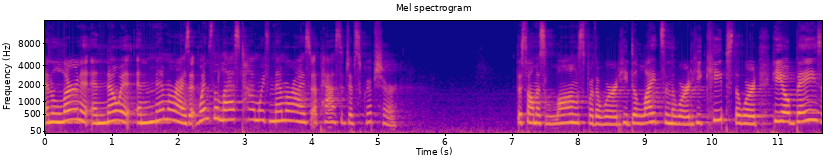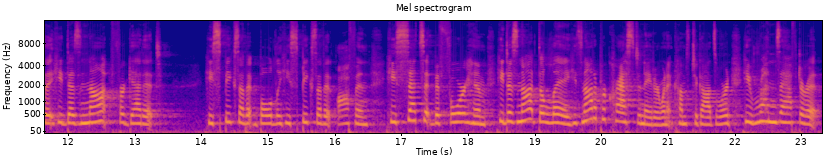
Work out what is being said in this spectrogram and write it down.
and learn it and know it and memorize it. When's the last time we've memorized a passage of Scripture? The psalmist longs for the word. He delights in the word. He keeps the word. He obeys it. He does not forget it. He speaks of it boldly. He speaks of it often. He sets it before him. He does not delay. He's not a procrastinator when it comes to God's word. He runs after it.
